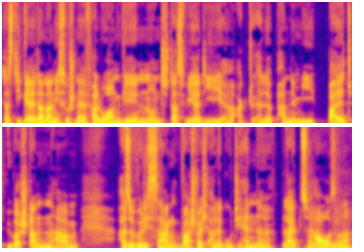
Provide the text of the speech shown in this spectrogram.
dass die Gelder dann nicht so schnell verloren gehen und dass wir die äh, aktuelle Pandemie bald überstanden haben. Also würde ich sagen, wascht euch alle gut die Hände, bleibt zu ja. Hause,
